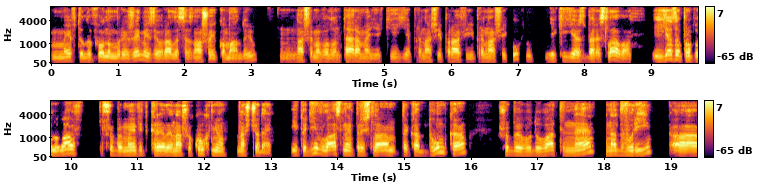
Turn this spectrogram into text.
ми в телефонному режимі зібралися з нашою командою, нашими волонтерами, які є при нашій парафії, при нашій кухні, які є з Береслава. І я запропонував, щоб ми відкрили нашу кухню на щодень. І тоді, власне, прийшла така думка, щоб годувати не на дворі, а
